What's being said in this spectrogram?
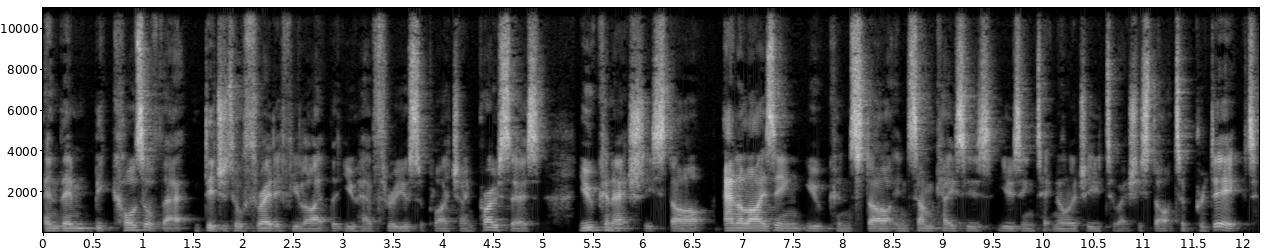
And then because of that digital thread, if you like, that you have through your supply chain process, you can actually start analyzing, you can start in some cases using technology to actually start to predict,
